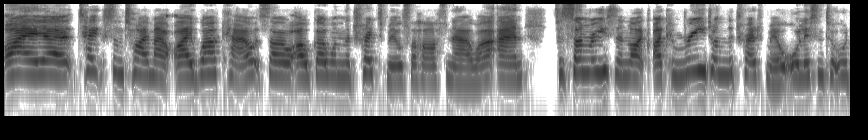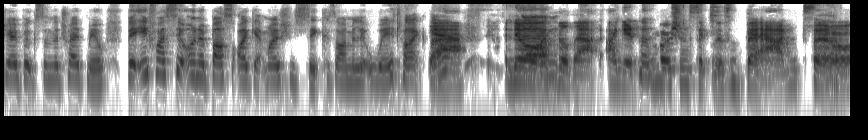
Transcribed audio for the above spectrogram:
I uh, take some time out. I work out, so I'll go on the treadmill for half an hour. And for some reason, like I can read on the treadmill or listen to audiobooks on the treadmill. But if I sit on a bus, I get motion sick because I'm a little weird like that. Yeah. No, I Um, feel that. I get motion sickness bad. So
